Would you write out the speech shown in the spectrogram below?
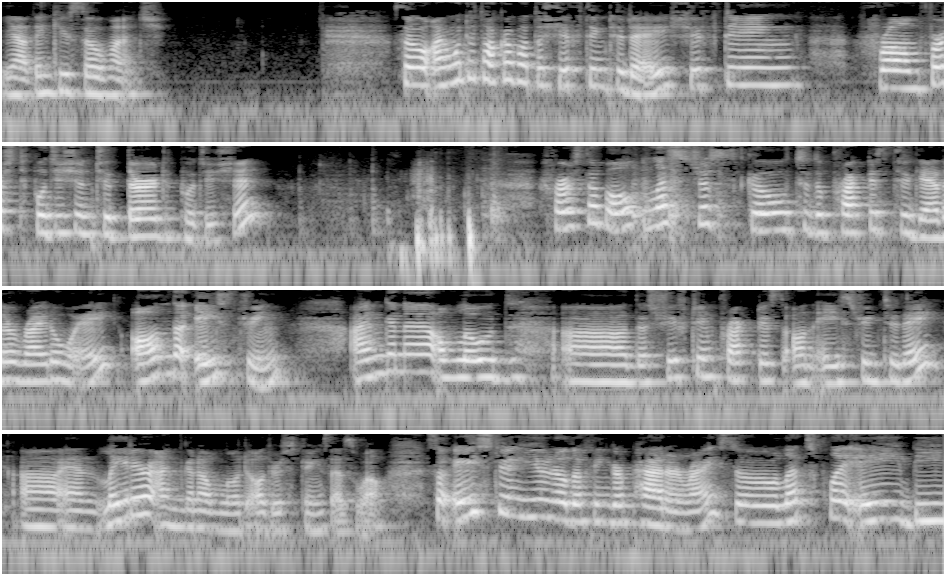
yeah, thank you so much. So I want to talk about the shifting today. Shifting from first position to third position. First of all, let's just go to the practice together right away on the A string. I'm gonna upload uh, the shifting practice on A string today uh, and later I'm gonna upload other strings as well. So A string, you know the finger pattern, right? So let's play A, B,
